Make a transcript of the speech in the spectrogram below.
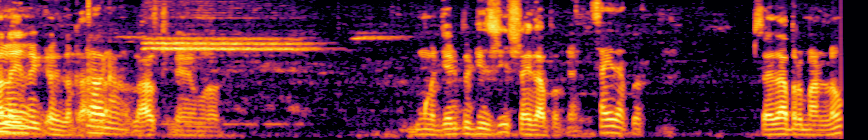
మళ్ళీ. లాస్ట్ మా జడ్పీటీసీ సైదాపూర్ సైదాపూర్. సైదాపూర్ మండలం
